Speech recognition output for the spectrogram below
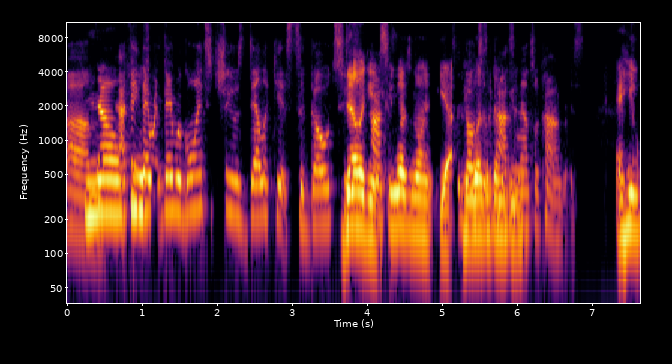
Um, No, I think they were they were going to choose delegates to go to Delegates. He wasn't going, yeah, to he go to the going to be. Continental Congress. And he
